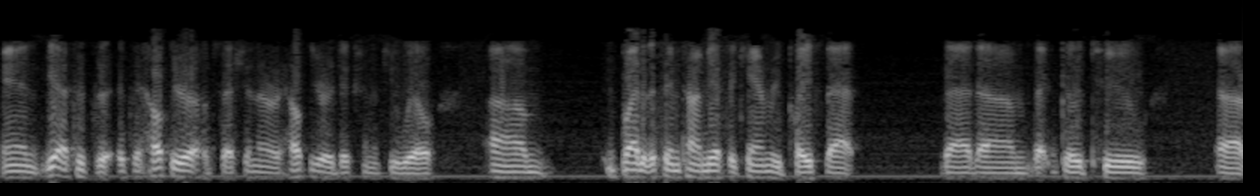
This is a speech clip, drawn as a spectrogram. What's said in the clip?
And yes, it's a it's a healthier obsession or a healthier addiction, if you will. Um, but at the same time, yes, it can replace that that um, that go to uh,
